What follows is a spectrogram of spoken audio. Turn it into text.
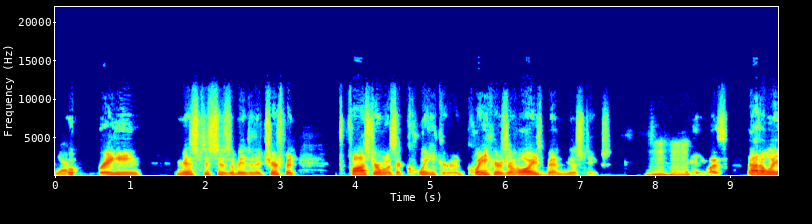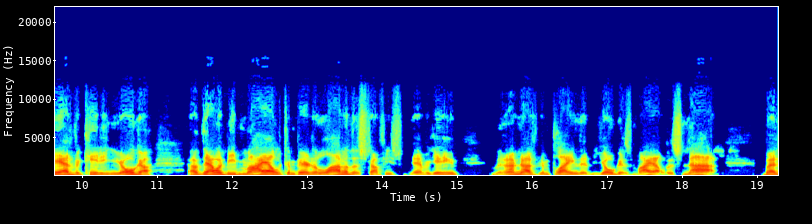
yep. bringing mysticism into the church. But Foster was a Quaker, and Quakers have always been mystics. Mm-hmm. He was not only advocating yoga, uh, that would be mild compared to a lot of the stuff he's advocating and I'm not implying that yoga is mild, it's not, but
